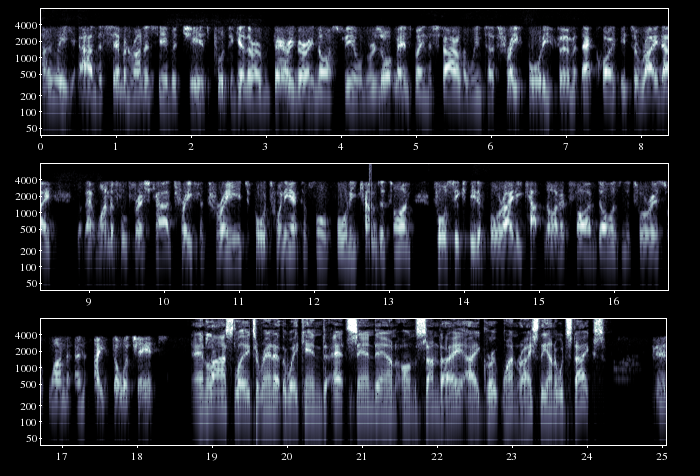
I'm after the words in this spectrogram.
Only uh, the seven runners here, but gee, it's put together a very, very nice field. Resort Man's been the star of the winter. 340 firm at that quote. It's a Ray Day. Got that wonderful fresh card, three for three. It's 420 out to 440. Comes a time, 460 to 480. Cup night at $5. Notorious won an $8 chance. And lastly, to round out the weekend at Sandown on Sunday, a Group 1 race, the Underwood Stakes. Yeah,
